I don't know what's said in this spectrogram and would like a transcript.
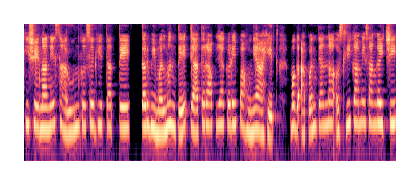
की शेणाने सारून कसं घेतात ते तर विमल म्हणते त्या तर आपल्याकडे पाहुण्या आहेत. मग आपण त्यांना असली कामे सांगायची?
